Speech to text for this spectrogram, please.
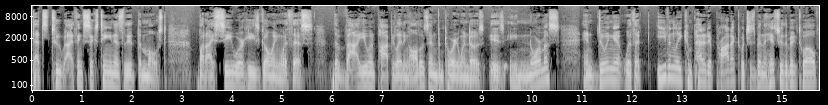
That's too, I think 16 is the, the most. But I see where he's going with this. The value in populating all those inventory windows is enormous. And doing it with a evenly competitive product, which has been the history of the Big 12,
